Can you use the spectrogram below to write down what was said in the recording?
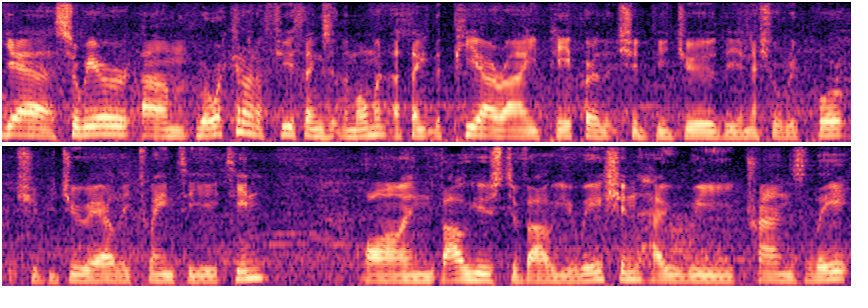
Yeah, so we're, um, we're working on a few things at the moment. I think the PRI paper that should be due, the initial report, which should be due early 2018, on values to valuation, how we translate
